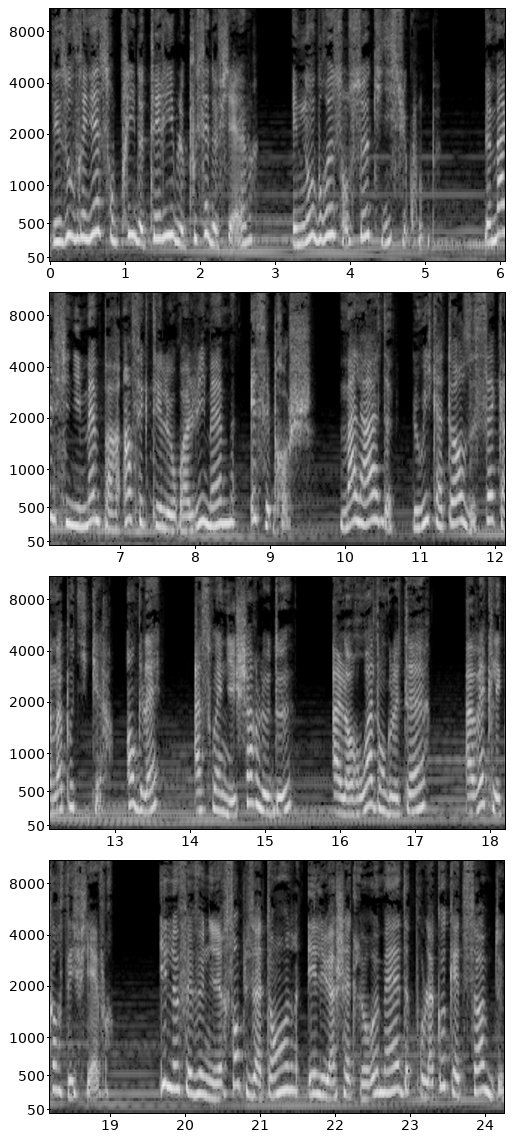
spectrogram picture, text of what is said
les ouvriers sont pris de terribles poussées de fièvre, et nombreux sont ceux qui y succombent. Le mal finit même par infecter le roi lui-même et ses proches. Malade, Louis XIV sait qu'un apothicaire anglais a soigné Charles II, alors roi d'Angleterre, avec l'écorce des fièvres. Il le fait venir sans plus attendre et lui achète le remède pour la coquette somme de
